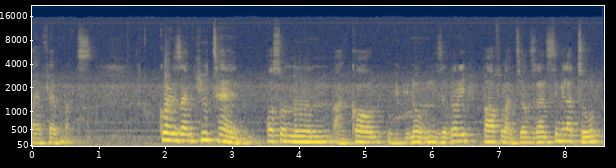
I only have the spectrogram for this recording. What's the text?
bioflavonoids. Coenzyme Q10 also known and called ubiquinone, is a very powerful antioxidant similar to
